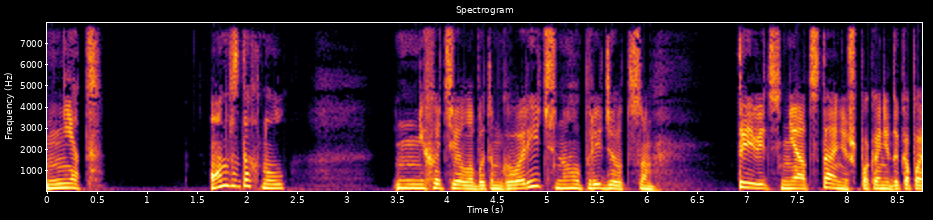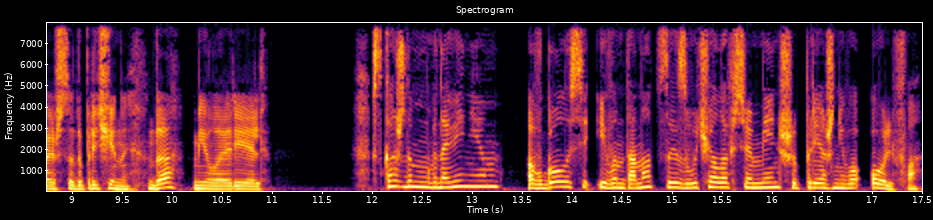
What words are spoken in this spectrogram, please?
«Нет». Он вздохнул. «Не хотел об этом говорить, но придется. Ты ведь не отстанешь, пока не докопаешься до причины, да, милая Риэль?» С каждым мгновением в голосе и в интонации звучало все меньше прежнего Ольфа,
